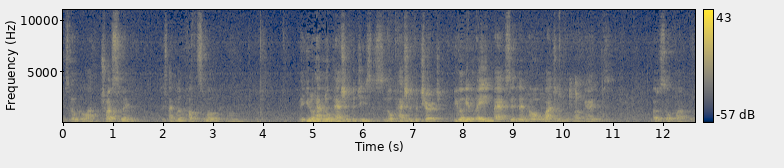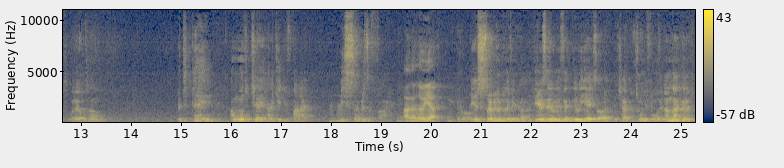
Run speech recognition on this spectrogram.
it's gonna go out. Trust me, just like a little puff of smoke. Mm. And you don't have no passion for Jesus, no passion for church, you're gonna get laid back, sitting at home, watching football games, or the soap operas, whatever's on. But today, I want to tell you how to keep your fire. Mm-hmm. Be servants of fire. Hallelujah. Be a servant of the living God. Here's Eleazar in chapter 24, and I'm not going to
